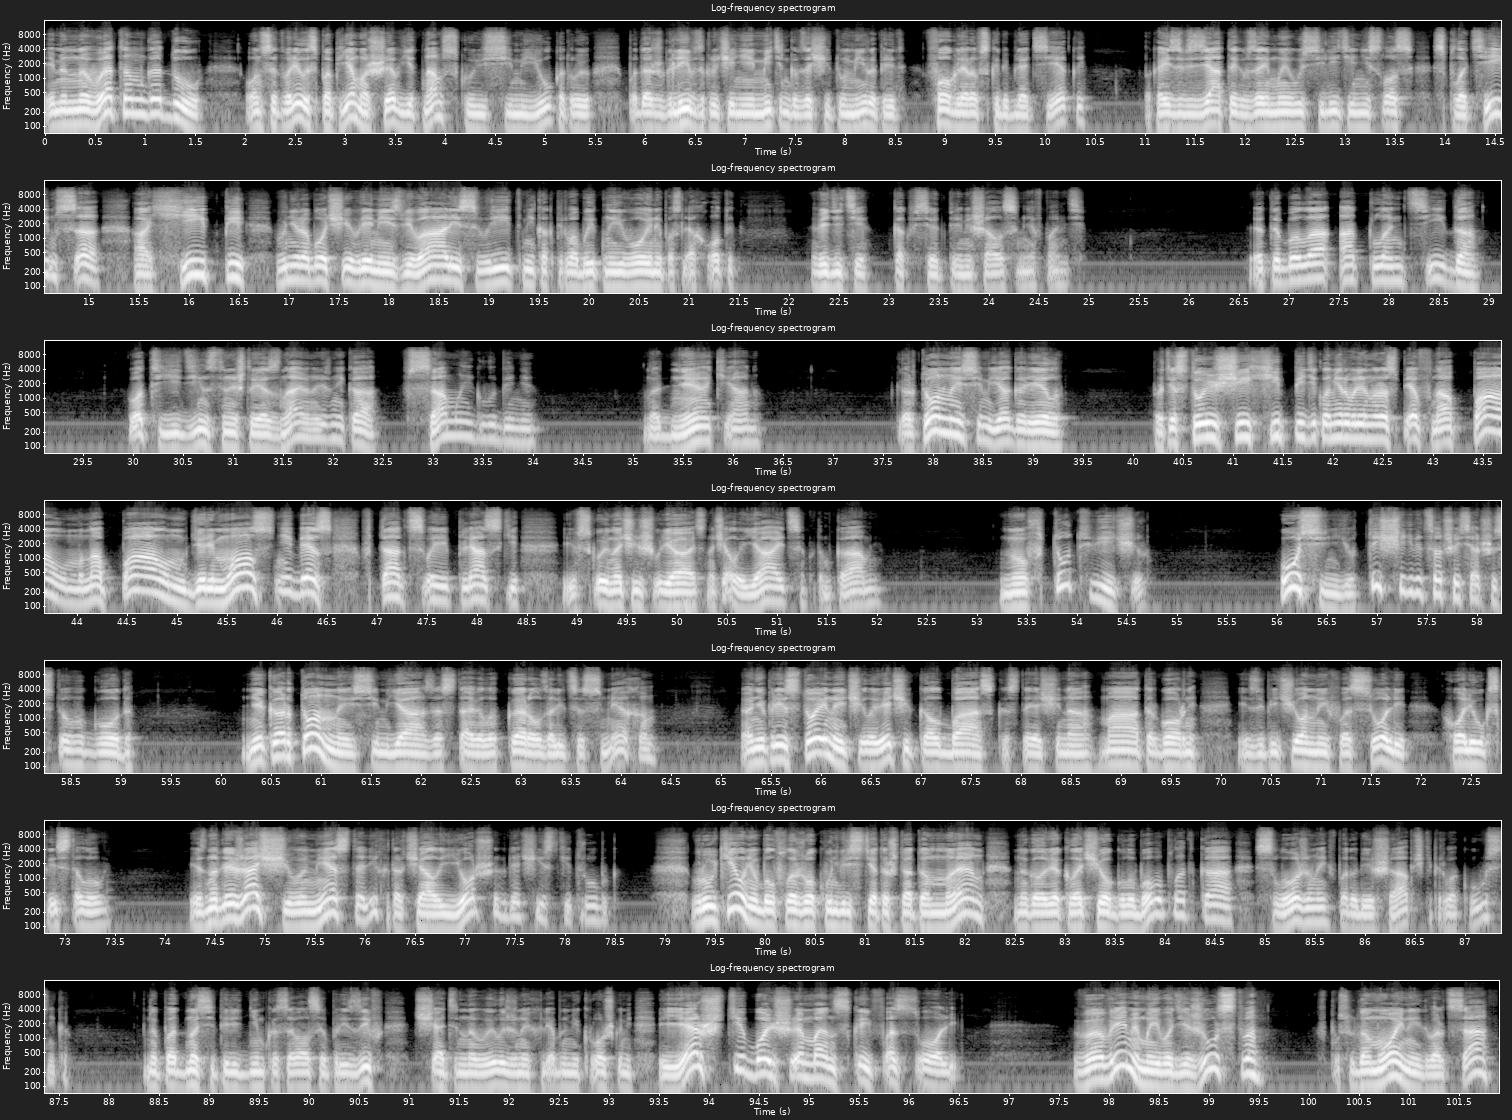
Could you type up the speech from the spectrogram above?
Именно в этом году он сотворил из папье-маше вьетнамскую семью, которую подожгли в заключении митинга в защиту мира перед Фоглеровской библиотекой, пока из взятых взаймы усилителей неслось «сплотимся», а хиппи в нерабочее время извивались в ритме, как первобытные воины после охоты. Видите, как все это перемешалось у меня в памяти? Это была Атлантида. Вот единственное, что я знаю наверняка, в самой глубине, на дне океана. Картонная семья горела. Протестующие хиппи декламировали нараспев «Напалм! Напалм! Дерьмо с небес!» в такт своей пляски, и вскоре начали швырять сначала яйца, потом камни. Но в тот вечер, осенью 1966 года, не картонная семья заставила Кэрол залиться смехом, а непристойный человечек колбаска, стоящий на матергорне и запеченной фасоли холлиукской столовой. Из надлежащего места лихо торчал ёршик для чистки трубок. В руке у него был флажок университета штата Мэн, на голове клочок голубого платка, сложенный в подобие шапочки первокурсника. На подносе перед ним красовался призыв, тщательно выложенный хлебными крошками «Ешьте больше мэнской фасоли!» Во время моего дежурства в посудомойной дворца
